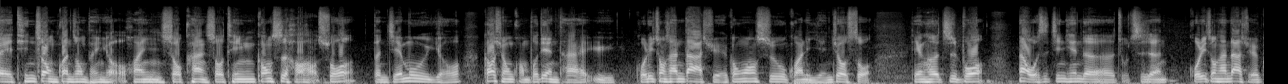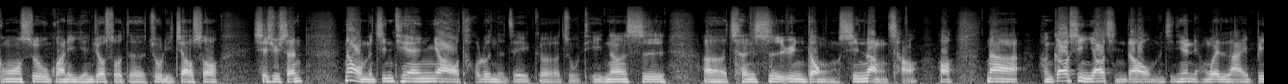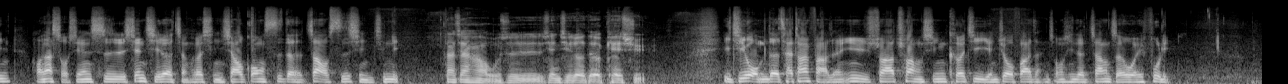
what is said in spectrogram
各位听众、观众朋友，欢迎收看、收听《公事好好说》。本节目由高雄广播电台与国立中山大学公共事务管理研究所联合制播。那我是今天的主持人，国立中山大学公共事务管理研究所的助理教授谢旭升。那我们今天要讨论的这个主题呢，是呃城市运动新浪潮。哦，那很高兴邀请到我们今天两位来宾。好，那首先是先奇乐整合行销公司的赵思行经理。大家好，我是先奇乐的 Cash，以及我们的财团法人印刷创新科技研究发展中心的张哲维副理。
